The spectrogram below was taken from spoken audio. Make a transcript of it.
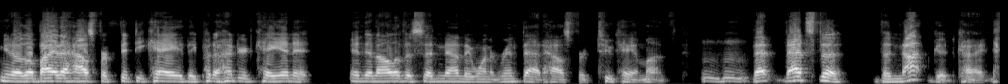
you know, they'll buy the house for 50K, they put 100K in it, and then all of a sudden now they want to rent that house for 2K a month. hmm That that's the the not good kind.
